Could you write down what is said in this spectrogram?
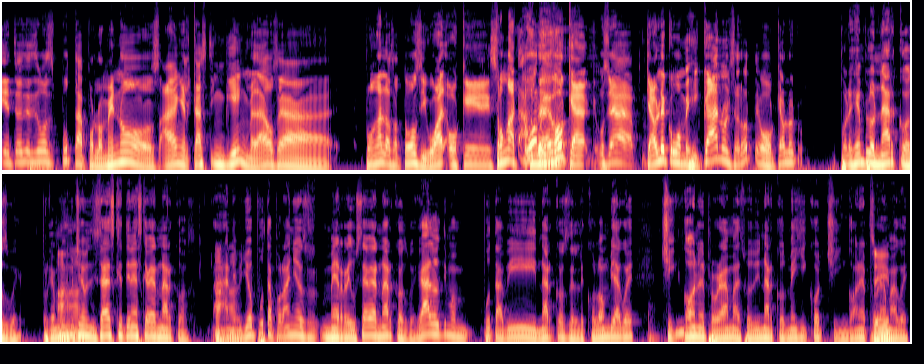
y entonces decimos, puta, por lo menos hagan el casting bien, ¿verdad? O sea, pónganlos a todos igual, o que son actores, huevo. ¿no? Que, o sea, que hable como mexicano el cerote, o que hable... Por ejemplo, Narcos, güey. Porque Ajá. muchas veces sabes que tienes que ver Narcos. Ah, yo, puta, por años me rehusé a ver Narcos, güey. Ya al último, puta, vi Narcos del de Colombia, güey. Chingón el programa. Después vi Narcos México, chingón el programa, güey.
